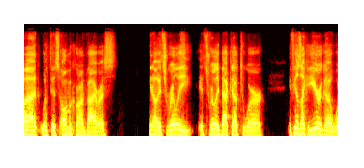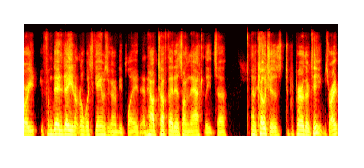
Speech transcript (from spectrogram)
But with this Omicron virus, you know, it's really it's really back up to where it feels like a year ago, where you, from day to day you don't know which games are going to be played, and how tough that is on an athlete to and coaches to prepare their teams, right?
